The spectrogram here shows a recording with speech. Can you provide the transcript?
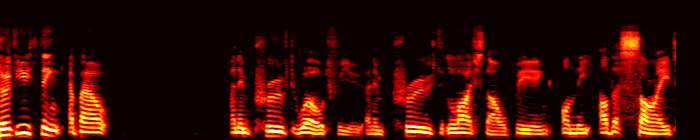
So if you think about an improved world for you, an improved lifestyle being on the other side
